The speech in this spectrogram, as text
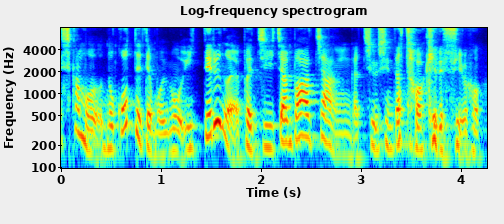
しかも残っててももう行ってるのはやっぱりじいちゃんばあちゃんが中心だったわけですよ。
